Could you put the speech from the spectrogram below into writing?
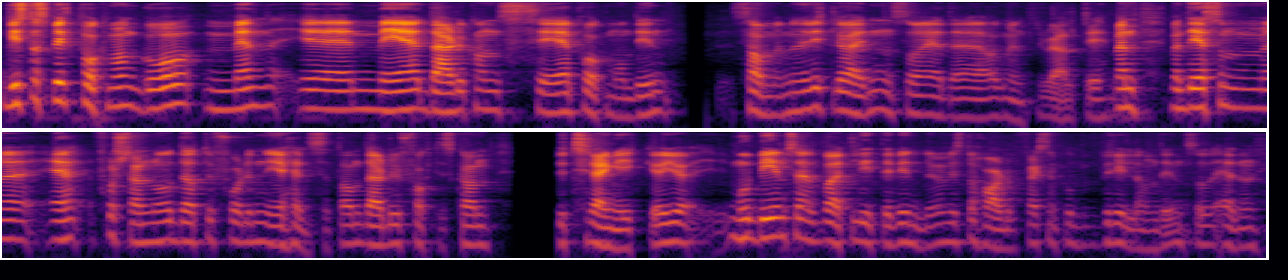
Hvis du har spilt Pokémon Go, men eh, med der du kan se Pokémon din sammen med den virkelige verden, så er det augmented reality. Men, men det som eh, er forskjellen nå, det er at du får de nye headsetene der du faktisk kan du trenger ikke å gjøre Mobilen så er det bare et lite vindu, men hvis du har det f.eks. på brillene dine, så er det en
